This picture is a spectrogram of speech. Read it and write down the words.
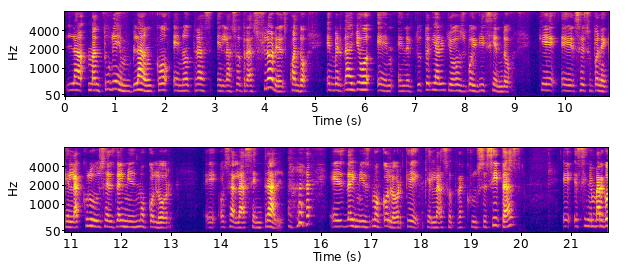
la mantuve en blanco en otras en las otras flores cuando en verdad yo en, el tutorial yo os voy diciendo que eh, se supone que la cruz es del mismo color eh, o sea, la central es del mismo color que, las otras crucecitas. Eh, sin embargo,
